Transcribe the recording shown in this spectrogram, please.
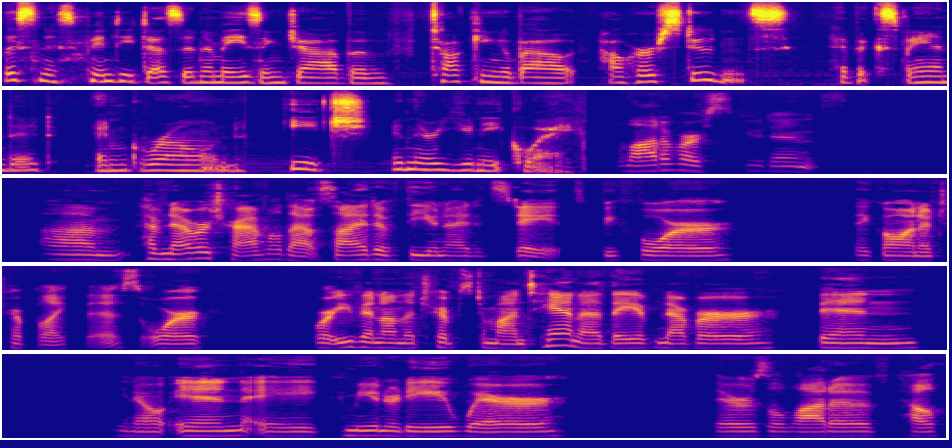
Listen as Mindy does an amazing job of talking about how her students have expanded and grown, each in their unique way. A lot of our students um, have never traveled outside of the United States before they go on a trip like this, or or even on the trips to Montana, they have never been you know, in a community where there's a lot of health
